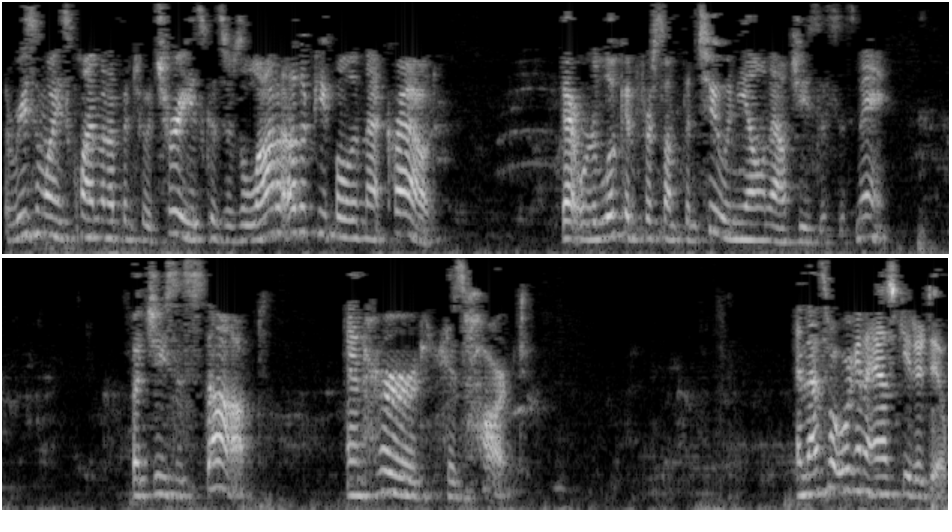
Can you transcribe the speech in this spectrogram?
the reason why he's climbing up into a tree is because there's a lot of other people in that crowd that were looking for something too and yelling out Jesus' name. But Jesus stopped and heard his heart. And that's what we're going to ask you to do.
